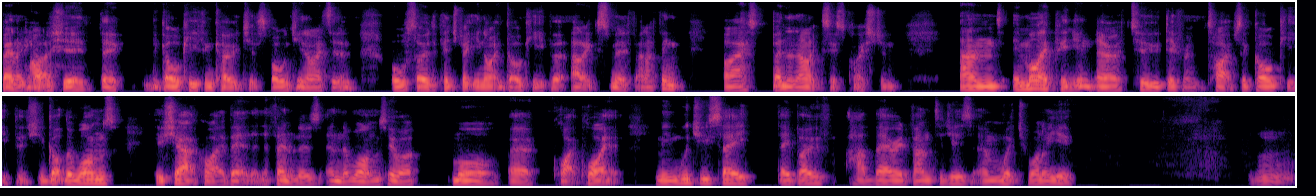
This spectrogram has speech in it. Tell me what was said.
Ben Derbyshire, the, the goalkeeping coach at Spalding United, and also the Pinchbeck United goalkeeper, Alex Smith. And I think I asked Ben and Alex this question. And in my opinion, there are two different types of goalkeepers. You've got the ones who shout quite a bit at the defenders, and the ones who are more uh, quite quiet. I mean, would you say they both have their advantages, and which one are you? Mm.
